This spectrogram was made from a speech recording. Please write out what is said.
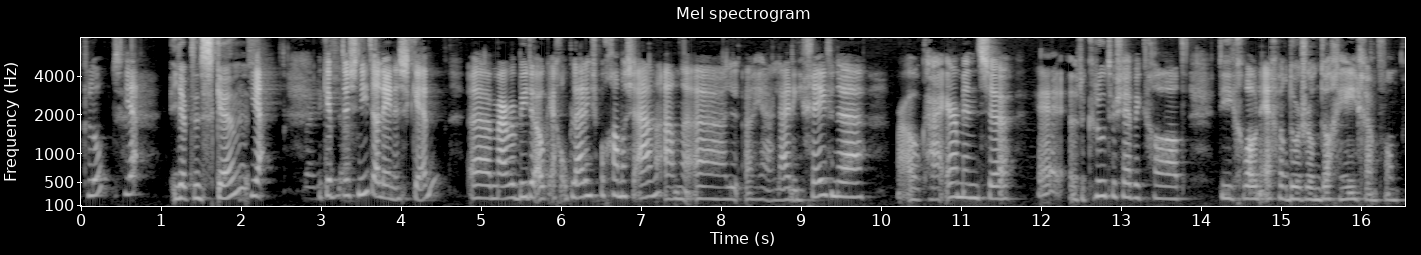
Klopt, ja. Je hebt een scan. Ja. Ik heb dus niet alleen een scan. Uh, maar we bieden ook echt opleidingsprogramma's aan aan uh, ja, leidinggevenden, maar ook HR-mensen, recruiters heb ik gehad, die gewoon echt wel door zo'n dag heen gaan van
